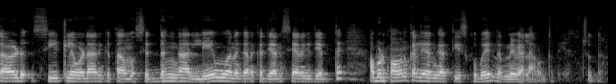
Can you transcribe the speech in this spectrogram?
థర్డ్ సీట్లు ఇవ్వడానికి తాము సిద్ధంగా లేము అని కనుక జనసేనకి చెప్తే అప్పుడు పవన్ కళ్యాణ్ గారు తీసుకుపోయే నిర్ణయం ఎలా ఉంటుంది? చూద్దాం.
